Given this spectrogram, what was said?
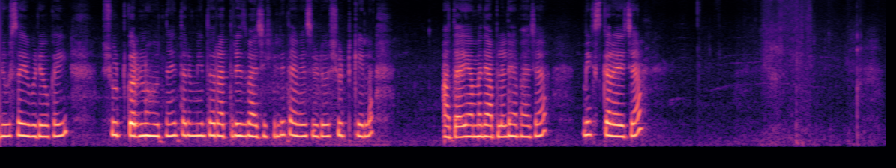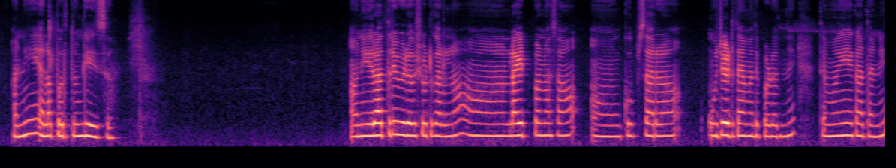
दिवसाही व्हिडिओ काही शूट करणं होत नाही. तर मी तर रात्रीच भाजी केली त्यावेळेस व्हिडिओ शूट केला. आता यामध्ये आपल्याला ह्या भाज्या मिक्स करायच्या. आणि याला परतून घ्यायचं. आणि रात्री व्हिडिओ शूट करायला लाइट पण असा खूप सारा उजेड त्यामध्ये पडत नाही. त्यामुळे एक हाताने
